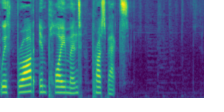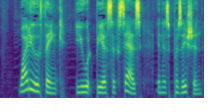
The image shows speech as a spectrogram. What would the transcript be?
with broad employment prospects. Why do you think you would be a success in this position?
